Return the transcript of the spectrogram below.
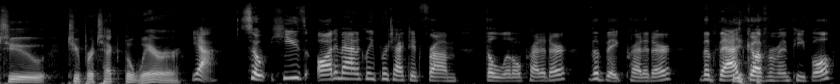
to to protect the wearer. Yeah. So he's automatically protected from the little predator, the big predator, the bad government people.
